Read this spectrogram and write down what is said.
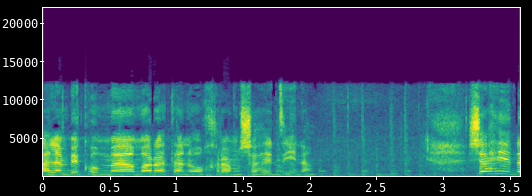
أهلا بكم مرة أخرى مشاهدينا. شهد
